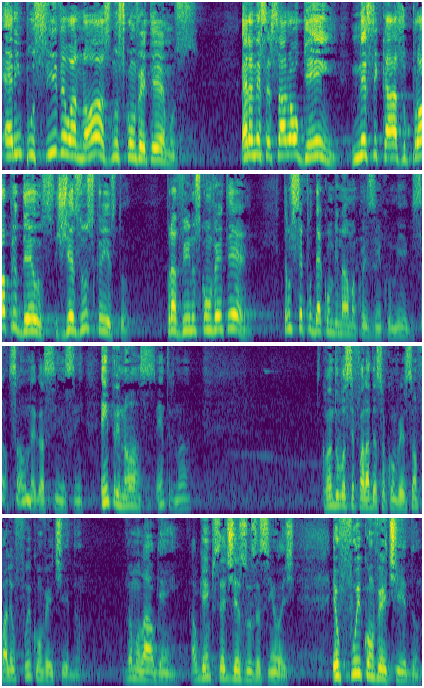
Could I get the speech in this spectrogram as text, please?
era impossível a nós nos convertermos. Era necessário alguém, nesse caso o próprio Deus, Jesus Cristo, para vir nos converter. Então, se você puder combinar uma coisinha comigo, só, só um negocinho assim, entre nós, entre nós. Quando você falar da sua conversão, fale, eu fui convertido. Vamos lá, alguém. Alguém precisa de Jesus assim hoje. Eu fui convertido.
